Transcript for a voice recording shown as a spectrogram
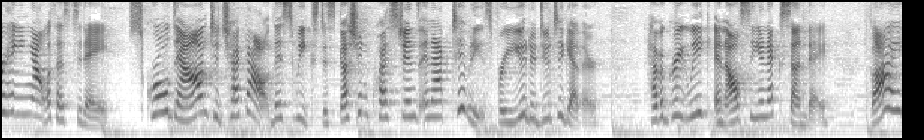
For hanging out with us today. Scroll down to check out this week's discussion questions and activities for you to do together. Have a great week, and I'll see you next Sunday. Bye.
